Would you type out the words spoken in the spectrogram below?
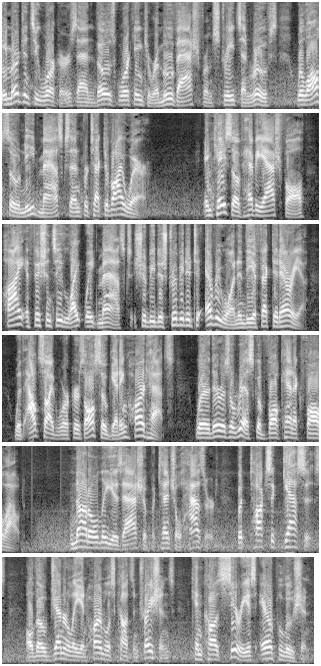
Emergency workers and those working to remove ash from streets and roofs will also need masks and protective eyewear. In case of heavy ashfall, high efficiency lightweight masks should be distributed to everyone in the affected area, with outside workers also getting hard hats where there is a risk of volcanic fallout. Not only is ash a potential hazard, but toxic gases, although generally in harmless concentrations, can cause serious air pollution.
